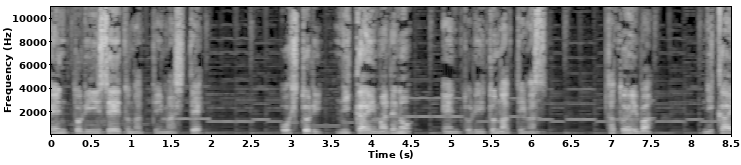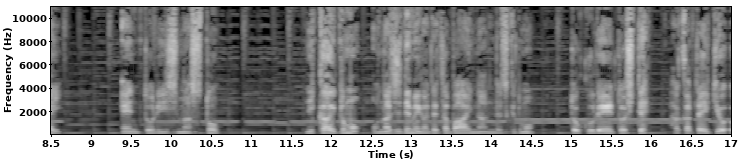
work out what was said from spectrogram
エントリー制となっていまして、お一人2回までのエントリーとなっています。例えば、2回エントリーしますと、2回とも同じ出目が出た場合なんですけども、特例として博多駅を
